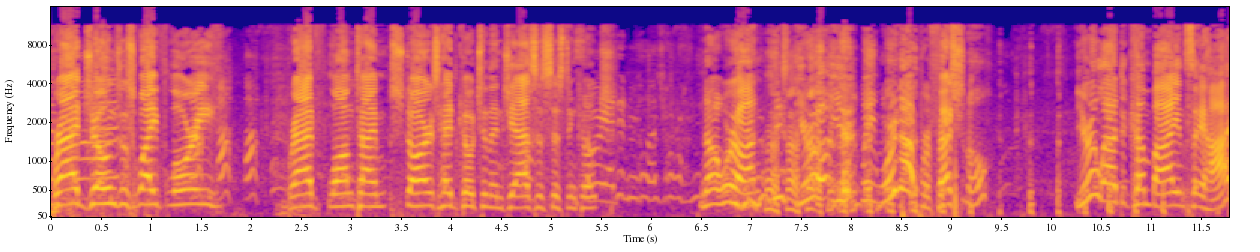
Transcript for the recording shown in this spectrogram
Brad Jones's wife, Lori. Brad, longtime Stars head coach and then Jazz assistant coach. Sorry, I didn't realize you were on. No, we're on. You're, you're, wait, we're not professional. You're allowed to come by and say hi.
